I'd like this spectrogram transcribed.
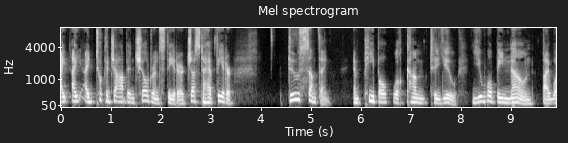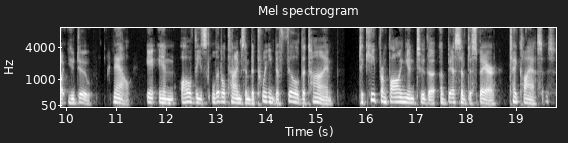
I, I, I took a job in children's theater just to have theater. Do something and people will come to you. You will be known by what you do. Now, in, all these little times in between to fill the time, to keep from falling into the abyss of despair, take classes.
